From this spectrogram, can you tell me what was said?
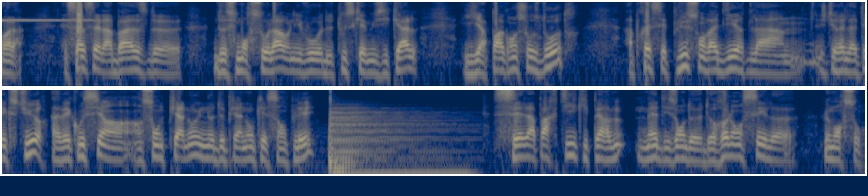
Voilà. Et ça, c'est la base de, de ce morceau-là au niveau de tout ce qui est musical. Il n'y a pas grand-chose d'autre. Après, c'est plus, on va dire, de la, je dirais de la texture, avec aussi un, un son de piano, une note de piano qui est samplée c'est la partie qui permet, disons, de, relancer le, morceau.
